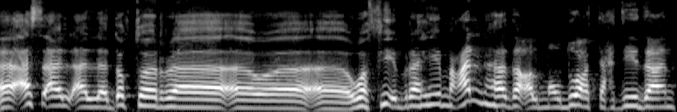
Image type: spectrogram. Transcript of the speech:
آه، أسأل الدكتور آه، وفي إبراهيم عن هذا الموضوع تحديدا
